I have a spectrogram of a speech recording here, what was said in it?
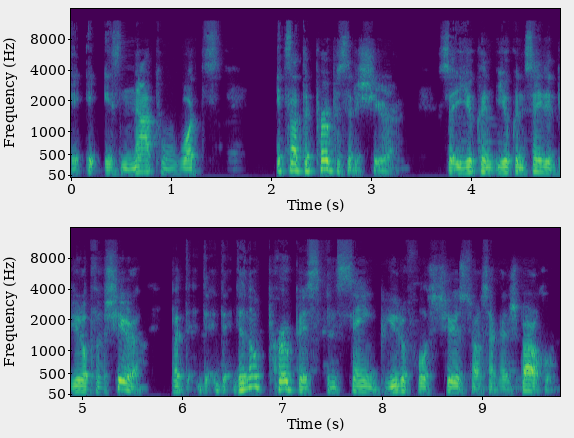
is not what's. It's not the purpose of the shira. So you can you can say the beautiful shira, but th- th- there's no purpose in saying beautiful shiras to Hakadosh Baruch Hu.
